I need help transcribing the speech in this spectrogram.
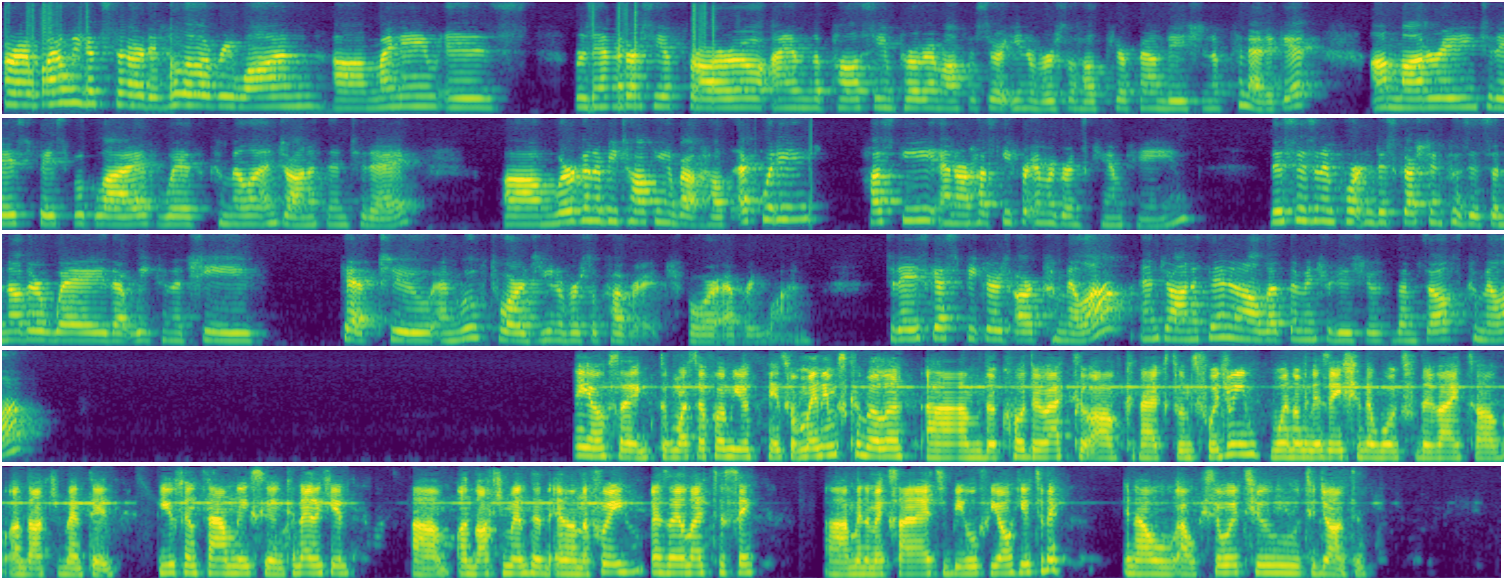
All right, why don't we get started? Hello, everyone. Um, my name is Rosanna Garcia Ferraro. I am the Policy and Program Officer at Universal Healthcare Foundation of Connecticut. I'm moderating today's Facebook Live with Camila and Jonathan today. Um, we're going to be talking about health equity, Husky, and our Husky for Immigrants campaign. This is an important discussion because it's another way that we can achieve, get to, and move towards universal coverage for everyone. Today's guest speakers are Camila and Jonathan, and I'll let them introduce themselves. Camila. Hey, I'm sorry, took myself on mute. Hey, so my name is Camila. I'm the co-director of Connect Students for Dream, one organization that works for the rights of undocumented youth and families here in Connecticut, um, undocumented and unafraid, as I like to say. Um, and I'm excited to be with you all here today. And I'll, I'll show it to, to Jonathan.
